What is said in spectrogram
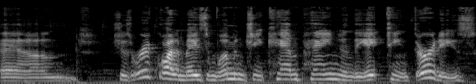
And she was a really quite amazing woman. She campaigned in the 1830s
